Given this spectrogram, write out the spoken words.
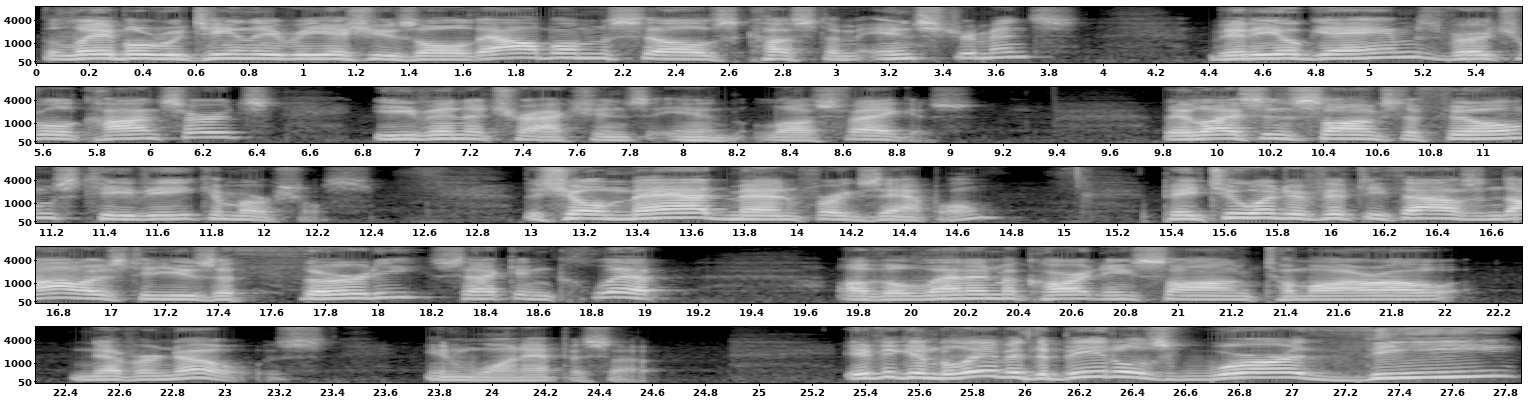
The label routinely reissues old albums, sells custom instruments, video games, virtual concerts, even attractions in Las Vegas. They license songs to films, TV, commercials. The show Mad Men, for example, paid $250,000 to use a 30 second clip of the Lennon McCartney song Tomorrow Never Knows in one episode. If you can believe it, the Beatles were the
